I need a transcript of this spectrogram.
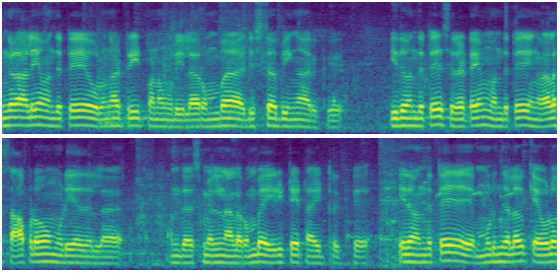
எங்களாலேயும் வந்துட்டு ஒழுங்காக ட்ரீட் பண்ண முடியல. ரொம்ப டிஸ்டர்பிங்காக இருக்குது இது வந்துட்டு சில டைம் வந்துட்டு எங்களால் சாப்பிடவும் முடியறதில்ல. அந்த ஸ்மெல்னால் ரொம்ப இரிட்டேட் ஆகிட்டுருக்கு இதை வந்துட்டு முடிஞ்ச அளவுக்கு எவ்வளோ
